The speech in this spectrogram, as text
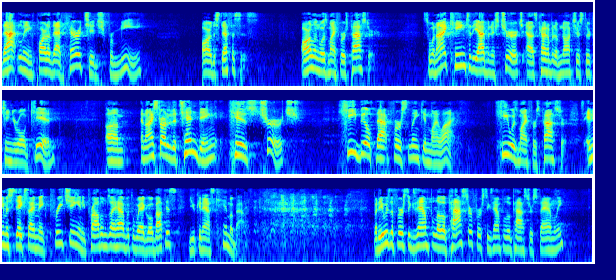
That link, part of that heritage for me, are the Stephases. Arlen was my first pastor. So when I came to the Adventist church as kind of an obnoxious 13 year old kid, um, and I started attending his church, he built that first link in my life. He was my first pastor. So any mistakes I make preaching, any problems I have with the way I go about this, you can ask him about. but he was the first example of a pastor, first example of a pastor's family.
